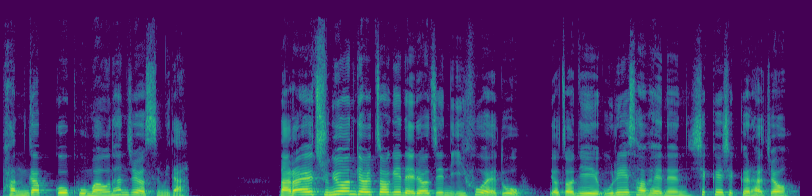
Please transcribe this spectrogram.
반갑고 고마운 한 주였습니다. 나라의 중요한 결정이 내려진 이후에도 여전히 우리 사회는 시끌시끌하죠.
